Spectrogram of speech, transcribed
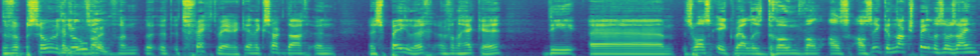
de verpersoonlijking van, van het, het vechtwerk. En ik zag daar een, een speler, een Van Hekken. Die, ehm, zoals ik wel eens droom van. Als, als ik een NAC-speler zou zijn.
